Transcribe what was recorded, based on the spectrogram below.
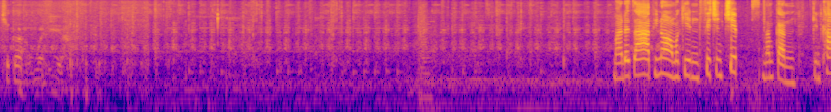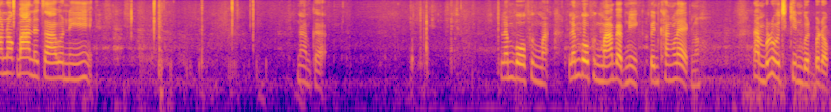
What you got? มา เด้อจ้า พี่น้องมากิน fish and chips น้ำกันกินข้าวนอกบ้านนะจ้าวันนี้น้ำกะแลมโบพึ่งมาแลมโบพึ่งมาแบบนี้เป็นครั้งแรกเนาะน้ำบรูจะกินเบิดบดอก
